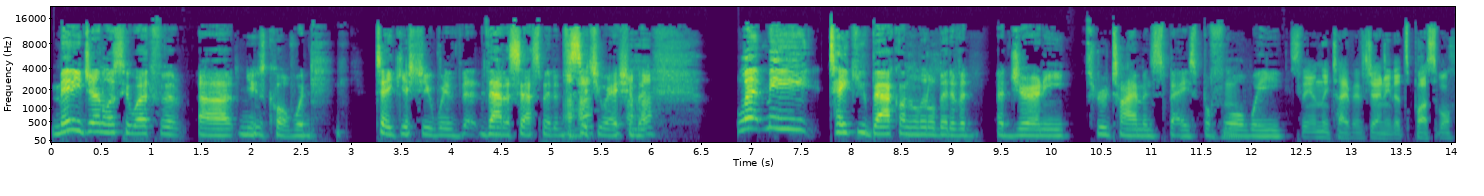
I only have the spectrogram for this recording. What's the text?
Many journalists who work for uh, News Corp would take issue with th- that assessment of the Uh-huh, situation. uh-huh. But let me take you back on a little bit of a, a journey through time and space before we. It's the only type of journey that's possible.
